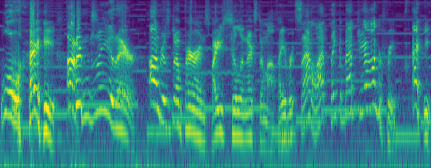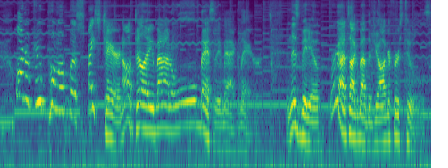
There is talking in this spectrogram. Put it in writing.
Whoa, hey! I didn't see you there! I'm just up here in space chilling next to my favorite satellite thinking about geography. Hey, why don't you pull up a space chair and I'll tell you about old Bessie back there. In this video, we're going to talk about the geographer's tools.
